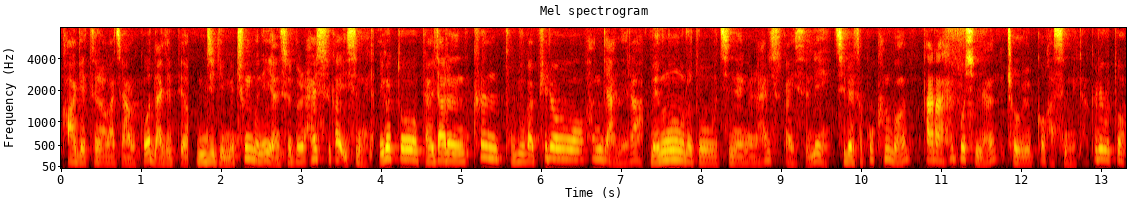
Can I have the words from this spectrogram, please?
과하게 들어가지 않고 날개뼈 움직임을 충분히 연습을 할 수가 있습니다. 이것도 별다른 큰 도구가 필요한 게 아니라 맨몸으로도 진행을 할 수가 있으니 집에서 꼭 한번 따라 해보시면 좋을 것 같습니다. 그리고 또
